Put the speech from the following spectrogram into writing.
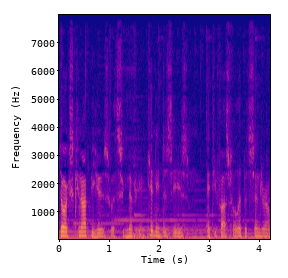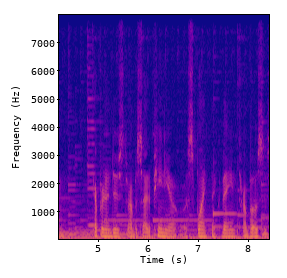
DOACs cannot be used with significant kidney disease, antiphospholipid syndrome, heparin induced thrombocytopenia, or splanchnic vein thrombosis.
